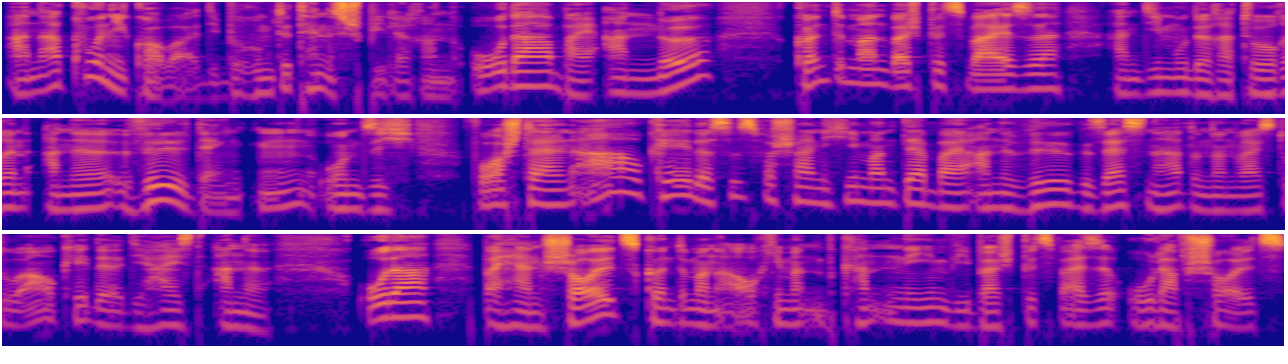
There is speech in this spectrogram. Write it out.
Anna Kurnikova, die berühmte Tennisspielerin. Oder bei Anne könnte man beispielsweise an die Moderatorin Anne Will denken und sich vorstellen, ah, okay, das ist wahrscheinlich jemand, der bei Anne Will gesessen hat und dann weißt du, ah, okay, der, die heißt Anne. Oder bei Herrn Scholz könnte man auch jemanden Bekannten nehmen, wie beispielsweise Olaf Scholz.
